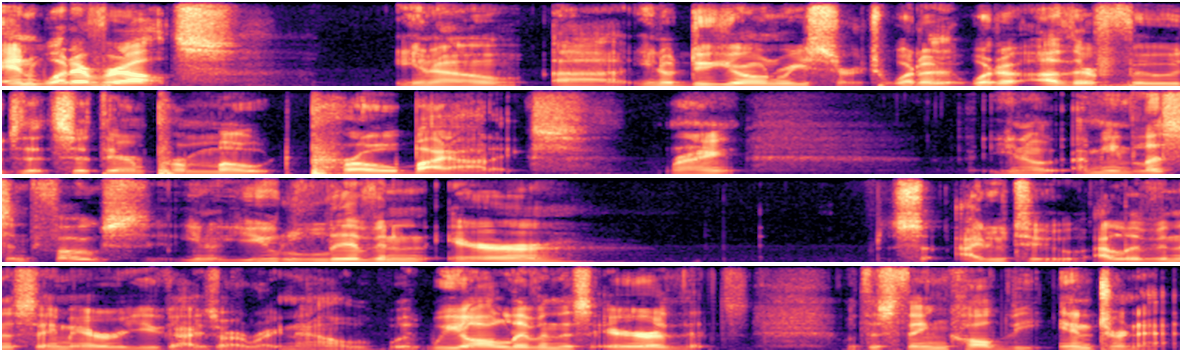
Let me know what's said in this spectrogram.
and whatever else you know uh, you know do your own research. What are what are other foods that sit there and promote probiotics right? You know i mean listen folks you know you live in an era so i do too. I live in the same era you guys are right now. We all live in this era that's with this thing called the internet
